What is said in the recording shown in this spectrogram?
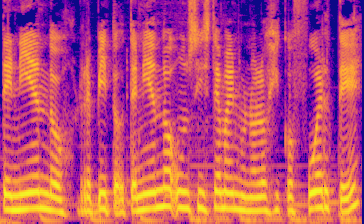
teniendo, repito, teniendo un sistema inmunológico fuerte,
